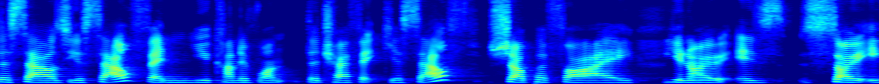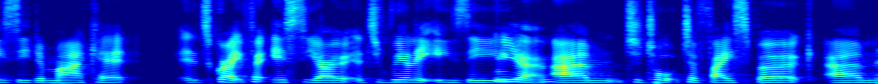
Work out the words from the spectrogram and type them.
the sales yourself and you kind of want the traffic yourself, Shopify, you know, is so easy to market. It's great for SEO. It's really easy yeah. um, to talk to Facebook. Um,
